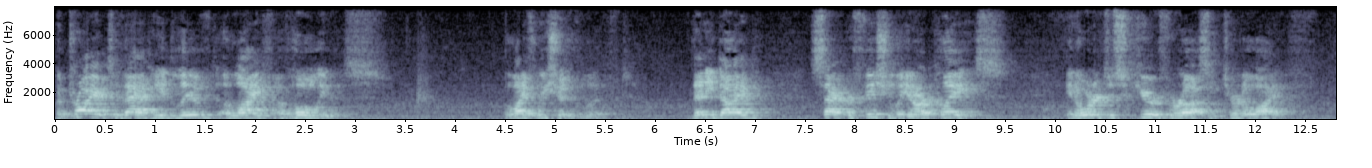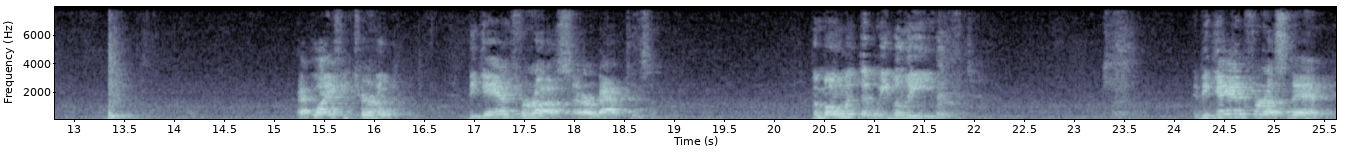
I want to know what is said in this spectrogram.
But prior to that, he had lived a life of holiness, the life we should have lived. Then he died sacrificially in our place in order to secure for us eternal life. That life eternal began for us at our baptism. The moment that we believed. It began for us then.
